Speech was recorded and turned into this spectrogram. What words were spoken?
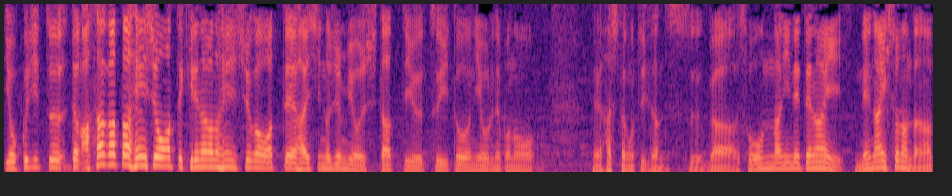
翌日、で朝方編集終わって、切れ長の編集が終わって配信の準備をしたっていうツイートにオルネポのえー、ハッシュタグもついてたんですが、そんなに寝てない、寝ない人なんだなっ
